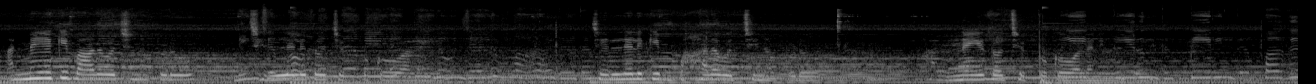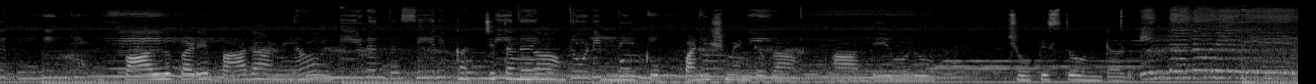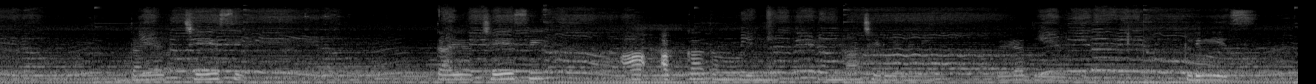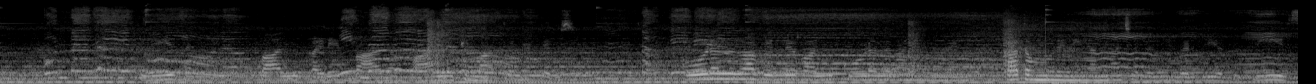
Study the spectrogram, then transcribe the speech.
అన్నయ్యకి బాధ వచ్చినప్పుడు చెల్లెలితో చెప్పుకోవాలని. చెల్లెలికి బాధ వచ్చినప్పుడు అన్నయ్యతో చెప్పుకోవాలని ఉంటుంది. వాళ్ళు పడే బాధ అనేది ఖచ్చితంగా మీకు పనిష్మెంట్గా ఆ దేవుడు చూపిస్తూ ఉంటాడు. దయచేసి దయచేసి ఆ అక్క తమ్ముడిని అన్న చెల్లెల్ని విడదీయండి. ప్లీజ్. ప్లీజ్ అని వాళ్ళు పడే బాధ వాళ్ళకి వెళ్ళే వాళ్ళు కోడలుగానే ఉండండి అక్క తమ్ముడిని అన్న చెల్లెల్ని విడదీయద్దు ప్లీజ్.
